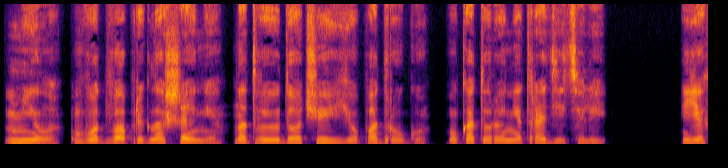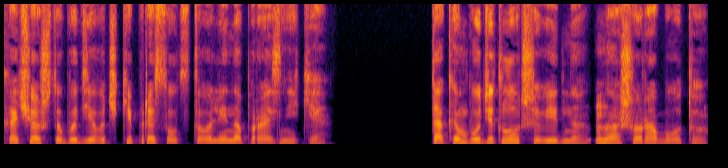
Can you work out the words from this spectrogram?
«Мила, вот два приглашения на твою дочь и ее подругу, у которой нет родителей. Я хочу, чтобы девочки присутствовали на празднике. Так им будет лучше видно нашу работу».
